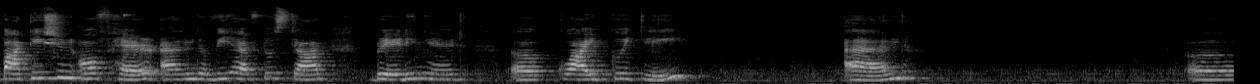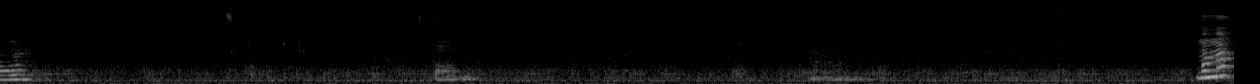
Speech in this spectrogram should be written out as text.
partition of hair and we have to start braiding it uh, quite quickly. And uh, then Mama,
